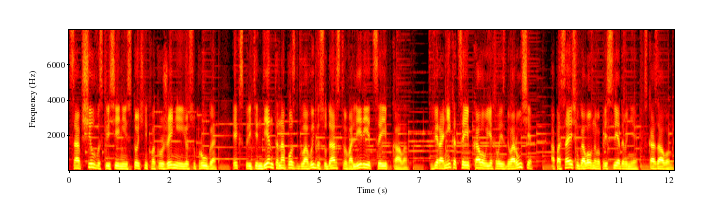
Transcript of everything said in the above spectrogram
сообщил в воскресенье источник в окружении ее супруга, экс-претендента на пост главы государства Валерия Цейпкала. Вероника Цейпкала уехала из Беларуси, опасаясь уголовного преследования, сказал он.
